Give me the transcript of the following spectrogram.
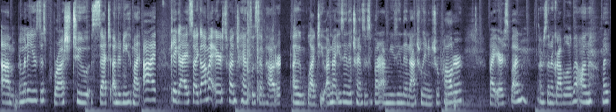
Um, I'm gonna use this brush to set underneath my eye. Okay guys, so I got my Airspun translucent powder. I lied to you, I'm not using the translucent powder, I'm using the Naturally Neutral powder by Airspun. I'm just gonna grab a little bit on my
